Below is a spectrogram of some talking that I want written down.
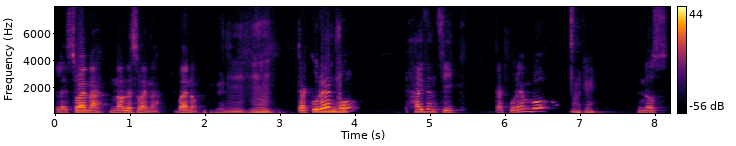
¿Le suena? ¿No le suena? Bueno, ujú. Kakurenbo, Hide and Seek. Kakurenbo Ok. nos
